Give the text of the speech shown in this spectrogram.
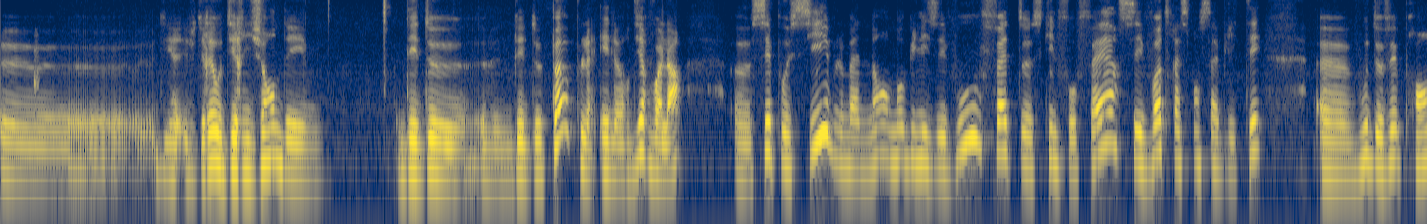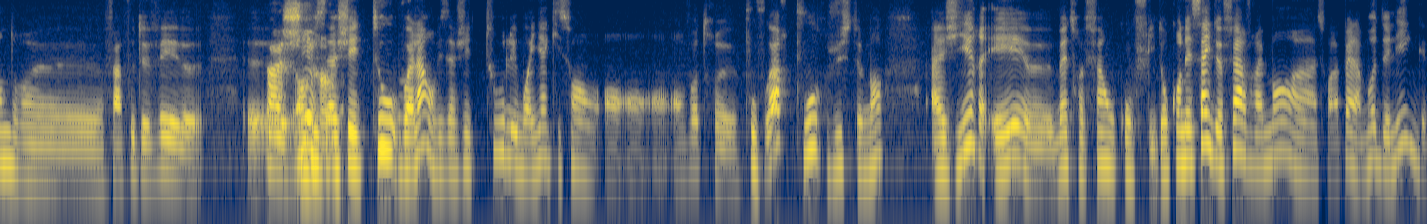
euh, je dirais, aux dirigeants des, des, deux, euh, des deux peuples et leur dire, voilà, euh, c'est possible, maintenant, mobilisez-vous, faites ce qu'il faut faire, c'est votre responsabilité. vous devez prendre, enfin, vous devez envisager tout, voilà, envisager tous les moyens qui sont en, votre pouvoir pour justement agir et euh, mettre fin au conflit. Donc on essaye de faire vraiment ce qu'on appelle un modeling.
